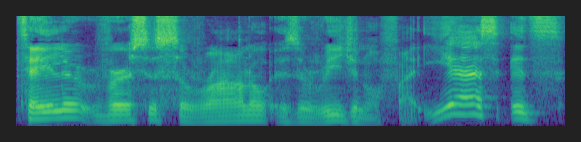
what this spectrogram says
Taylor versus Serrano is a regional fight. Yes, it's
